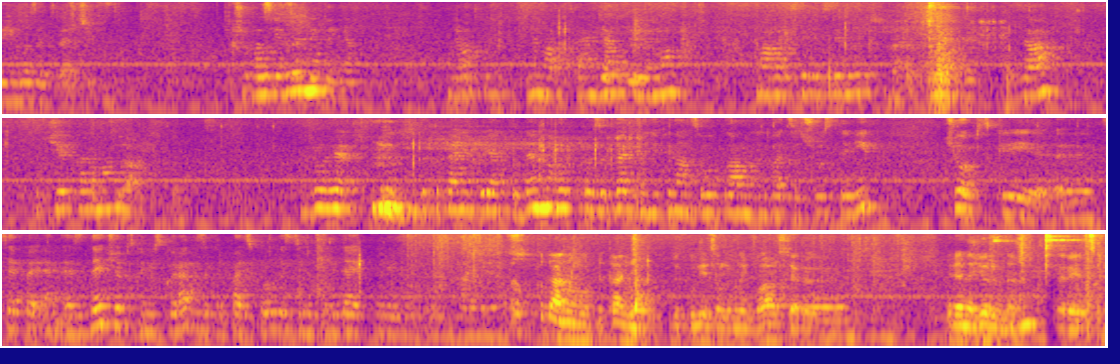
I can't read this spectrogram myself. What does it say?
і його затвердження. Якщо у вас є запитання, нема? Нема питань. Дякую. Голосуємо. Василь Васильович. За. Кучерка Роман. Друге запитання порядку денного про затвердження фінансового плану на 26 рік. Чопський е, ЦПМСД Чопської міської ради Закарпатської області доповідає Віктор Михайлович. По даному питанню доповідь головний бухгалтер е, Ірина Юрівна Грицька.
